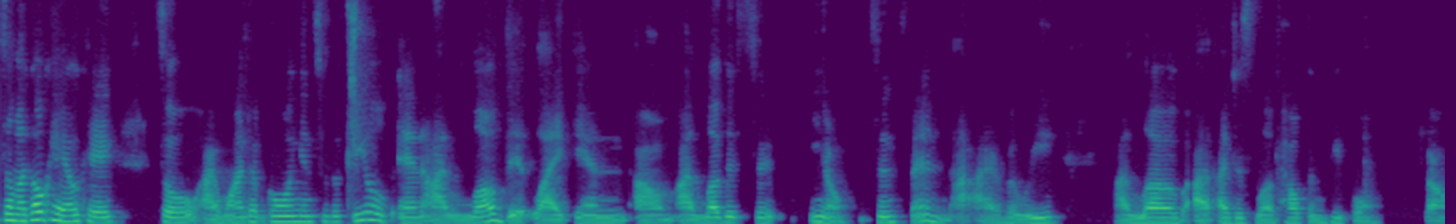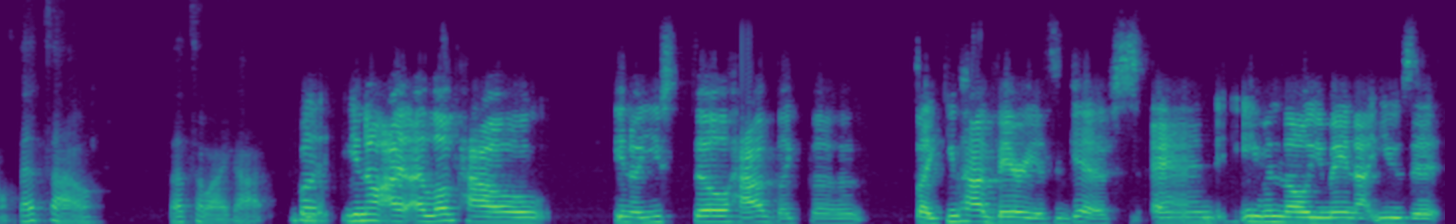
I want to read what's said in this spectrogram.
so I'm like, okay, okay. So I wound up going into the field and I loved it. Like, and um, I love it, to, you know, since then. I really, I love, I, I, just love helping people. So that's how, that's how I got. But, you know, I, I love how, you know, you still have like the, like you have various gifts. And even though you may not use it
